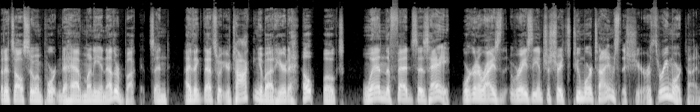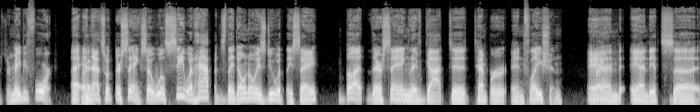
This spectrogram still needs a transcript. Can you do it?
but it's also important to have money in other buckets. And I think that's what you're talking about here to help folks when the Fed says, "Hey, we're going to raise raise the interest rates two more times this year, or three more times, or maybe four. Uh, right. And that's what they're saying. So we'll see what happens. They don't always do what they say but they're saying they've got to temper inflation. And right. and it's uh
